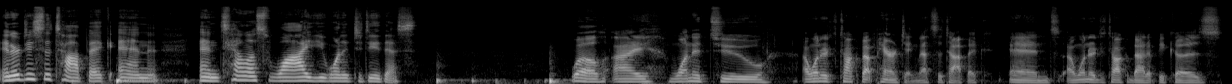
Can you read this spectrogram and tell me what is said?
introduce the topic and and tell us why you wanted to do this? Well, I wanted to I wanted to talk about parenting. That's the topic, and I wanted to talk about it because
